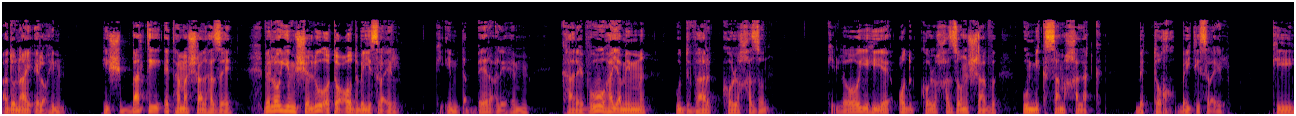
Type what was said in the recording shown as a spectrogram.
אדוני אלוהים, השבתי את המשל הזה, ולא ימשלו אותו עוד בישראל, כי אם דבר עליהם, קרבו הימים ודבר כל חזון. כי לא יהיה עוד כל חזון שווא ומקסם חלק בתוך בית ישראל. כי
